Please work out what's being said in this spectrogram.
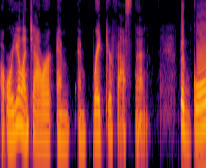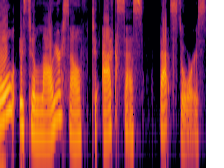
Or your lunch hour and, and break your fast then. The goal is to allow yourself to access fat stores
